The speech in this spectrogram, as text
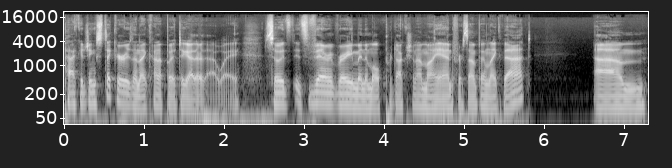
packaging stickers and I kind of put it together that way. So it's it's very very minimal production on my end for something like that. Um,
